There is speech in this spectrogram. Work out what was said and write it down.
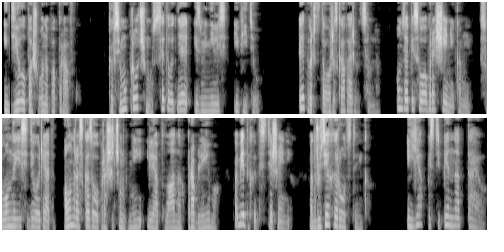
И дело пошло на поправку. Ко всему прочему, с этого дня изменились и видео. Эдвард стал разговаривать со мной. Он записывал обращение ко мне, словно я сидела рядом, а он рассказывал о прошедшем дне или о планах, проблемах, победах и достижениях, о друзьях и родственниках. И я постепенно оттаяла,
